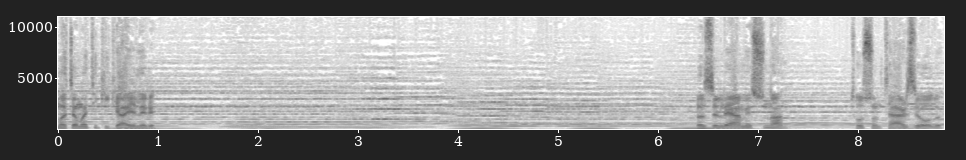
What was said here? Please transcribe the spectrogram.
Matematik Hikayeleri. Hazırlayan ve sunan Tosun Terzioğlu.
